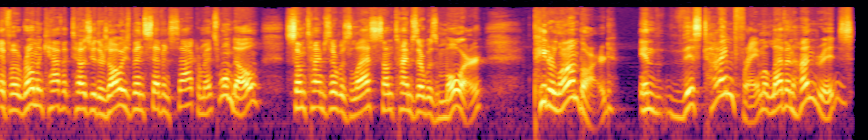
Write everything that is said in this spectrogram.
if a Roman Catholic tells you there's always been seven sacraments, well, no. Sometimes there was less, sometimes there was more. Peter Lombard, in this time frame 1100s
